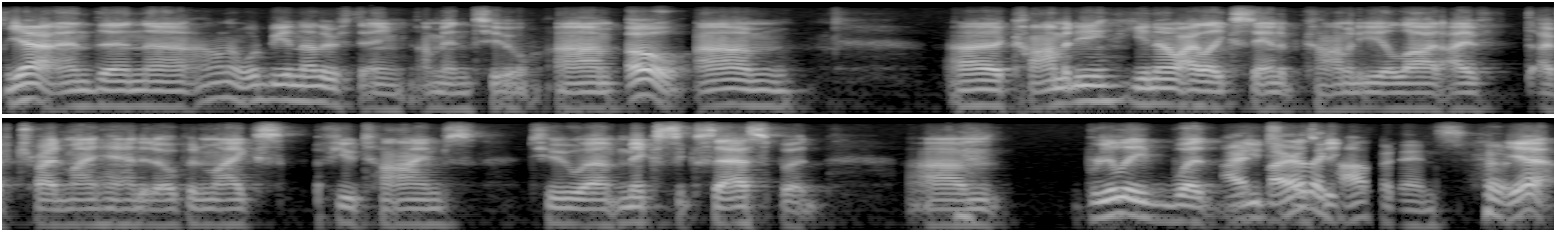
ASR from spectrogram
yeah, and then uh, I don't know what would be another thing I'm into. Um, oh, um, uh, comedy. You know, I like stand-up comedy a lot. I've I've tried my hand at open mics a few times to uh, mixed success, but um, really, what I admire the be- confidence. yeah,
